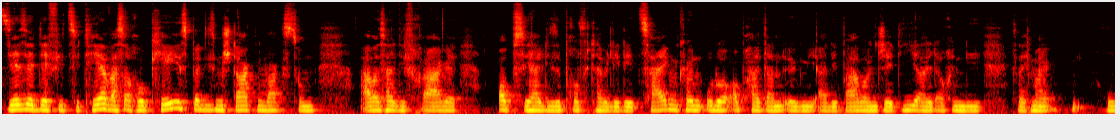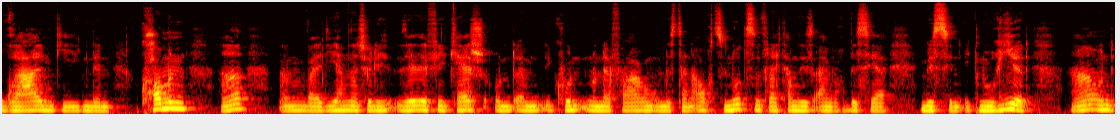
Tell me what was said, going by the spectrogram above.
sehr, sehr defizitär, was auch okay ist bei diesem starken Wachstum. Aber es ist halt die Frage, ob sie halt diese Profitabilität zeigen können oder ob halt dann irgendwie Alibaba und JD halt auch in die, sag ich mal, ruralen Gegenden kommen, ja, ähm, weil die haben natürlich sehr, sehr viel Cash und ähm, die Kunden und Erfahrung, um das dann auch zu nutzen. Vielleicht haben sie es einfach bisher ein bisschen ignoriert. Ja, und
